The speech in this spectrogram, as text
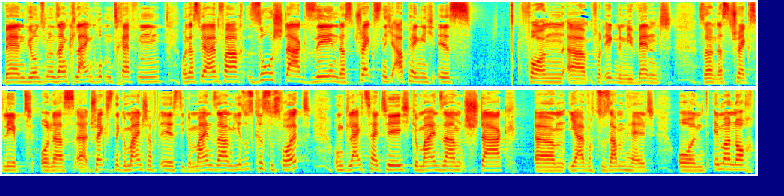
wenn wir uns mit unseren Kleingruppen treffen und dass wir einfach so stark sehen, dass Tracks nicht abhängig ist von, äh, von irgendeinem Event, sondern dass Tracks lebt und dass äh, Tracks eine Gemeinschaft ist, die gemeinsam Jesus Christus folgt und gleichzeitig gemeinsam stark ähm, ja einfach zusammenhält und immer noch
